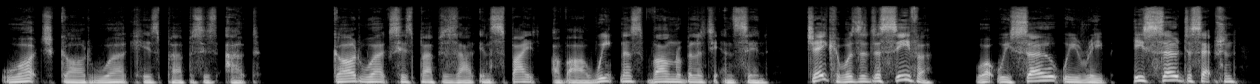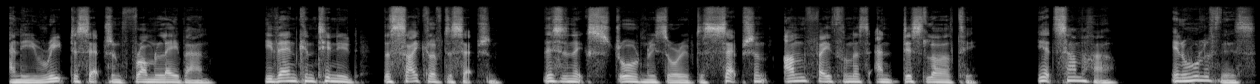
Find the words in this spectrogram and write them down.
Watch God work his purposes out. God works his purposes out in spite of our weakness, vulnerability, and sin. Jacob was a deceiver. What we sow, we reap. He sowed deception, and he reaped deception from Laban. He then continued the cycle of deception. This is an extraordinary story of deception, unfaithfulness, and disloyalty. Yet somehow, in all of this,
